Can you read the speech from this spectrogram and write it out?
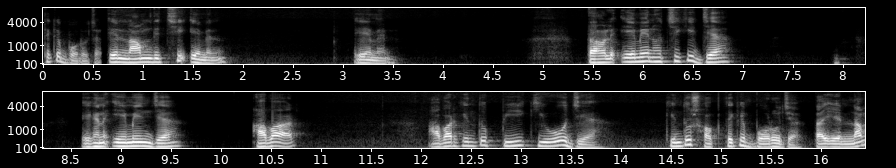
থেকে বড় জ্যা। এর নাম দিচ্ছি এম এন এম এন তাহলে এম এন হচ্ছে কি জ্যা? এখানে এম এন জ্যা। আবার আবার কিন্তু পি কিউও জ্যা কিন্তু সব থেকে বড় জ্যা তাই এর নাম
